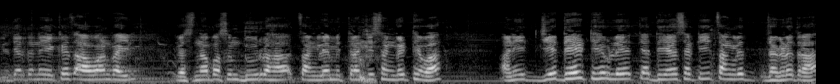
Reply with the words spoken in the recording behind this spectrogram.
विद्यार्थ्यांना एकच आव्हान राहील व्यसनापासून दूर राहा चांगल्या मित्रांची संगत ठेवा आणि जे ध्येय ठेवले त्या ध्येयासाठी चांगलं झगडत राहा.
